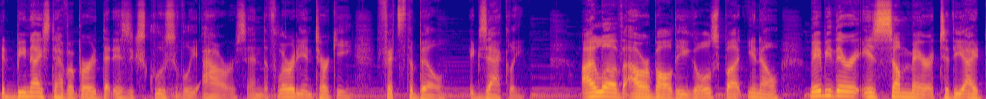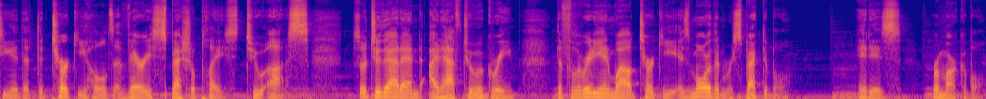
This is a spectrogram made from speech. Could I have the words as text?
It'd be nice to have a bird that is exclusively ours, and the Floridian turkey fits the bill exactly. I love our bald eagles, but you know, maybe there is some merit to the idea that the turkey holds a very special place to us. So, to that end, I'd have to agree. The Floridian wild turkey is more than respectable, it is remarkable.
